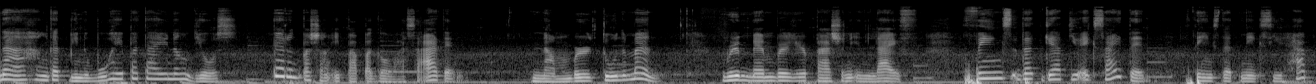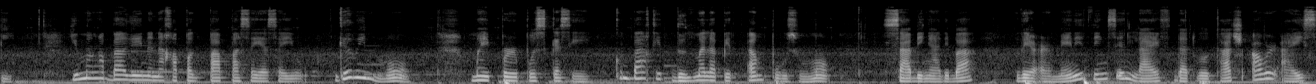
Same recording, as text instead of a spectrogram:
na hanggat binubuhay pa tayo ng Diyos, meron pa siyang ipapagawa sa atin. Number two naman, remember your passion in life. Things that get you excited. Things that makes you happy. Yung mga bagay na nakapagpapasaya sa'yo, gawin mo. May purpose kasi kung bakit dun malapit ang puso mo. Sabi nga 'di ba? There are many things in life that will catch our eyes,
